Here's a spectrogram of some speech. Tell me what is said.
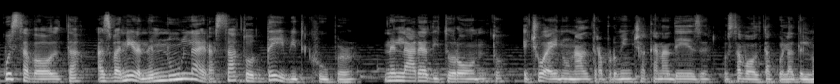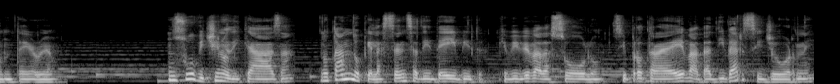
Questa volta a svanire nel nulla era stato David Cooper, nell'area di Toronto, e cioè in un'altra provincia canadese, questa volta quella dell'Ontario. Un suo vicino di casa Notando che l'assenza di David, che viveva da solo, si protraeva da diversi giorni,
